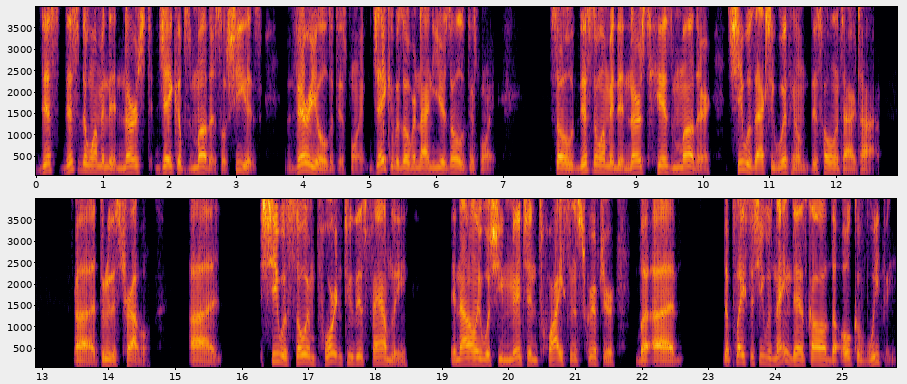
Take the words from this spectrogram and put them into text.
This this is the woman that nursed Jacob's mother. So she is very old at this point. Jacob was over 90 years old at this point. So this is the woman that nursed his mother. She was actually with him this whole entire time uh, through this travel. Uh, she was so important to this family that not only was she mentioned twice in scripture, but uh, the place that she was named as called the Oak of Weeping.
